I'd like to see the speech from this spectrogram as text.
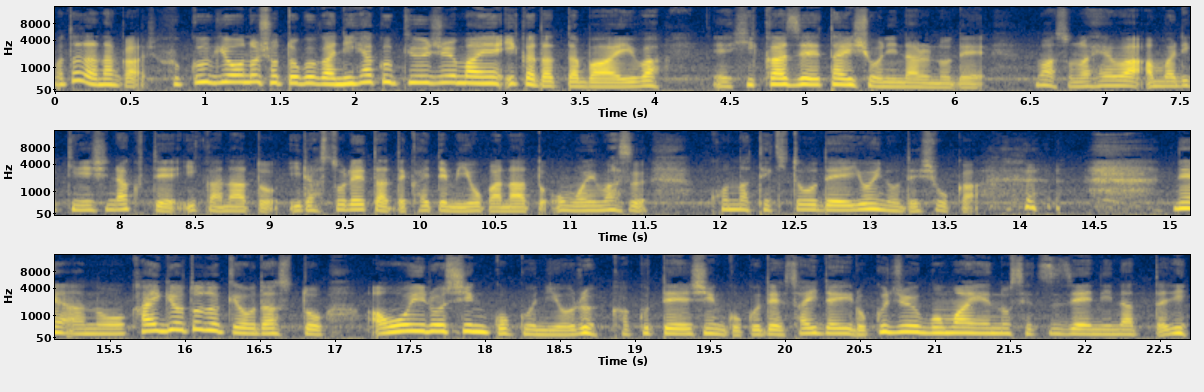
まあ、ただなんか副業の所得が290万円以下だった場合は、え非課税対象になるので、まあその辺はあまり気にしなくていいかなと、イラストレーターって書いてみようかなと思います。こんな適当で良いのでしょうか？ね、あの開業届を出すと青色申告による確定申告で最大65万円の節税になったり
